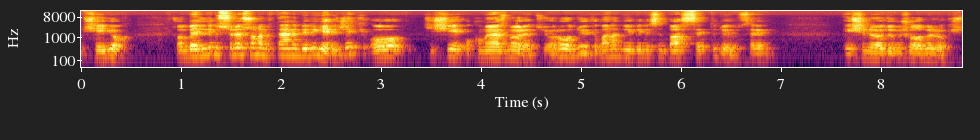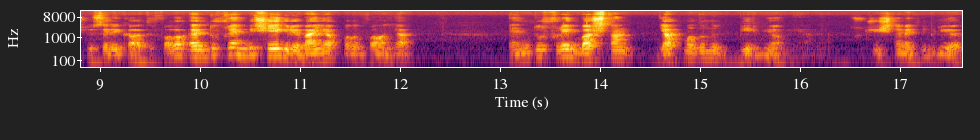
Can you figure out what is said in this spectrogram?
bir şey yok. Sonra belli bir süre sonra bir tane biri gelecek. O kişi okuma yazma öğretiyor. O diyor ki bana diyor birisi bahsetti diyor. Senin eşini öldürmüş olabilir o kişi diyor. Seri katil falan. Andrew Frame bir şeye giriyor. Ben yapmadım falan. Ya Andrew Frame baştan yapmadığını bilmiyor mu yani? Suçu işlemediğini biliyor.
